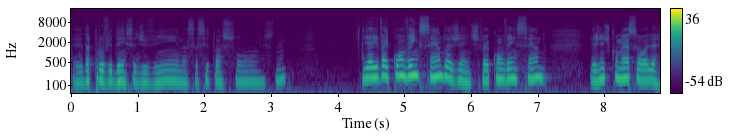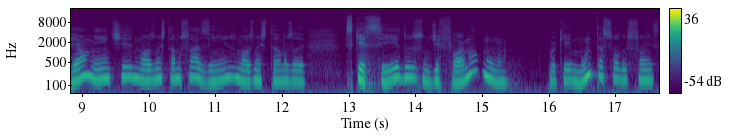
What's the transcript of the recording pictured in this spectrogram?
É, da providência divina, essas situações, né? E aí vai convencendo a gente, vai convencendo e a gente começa, olha, realmente nós não estamos sozinhos, nós não estamos uh, esquecidos de forma alguma, porque muitas soluções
